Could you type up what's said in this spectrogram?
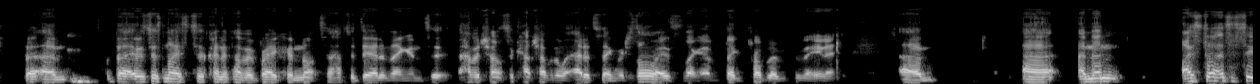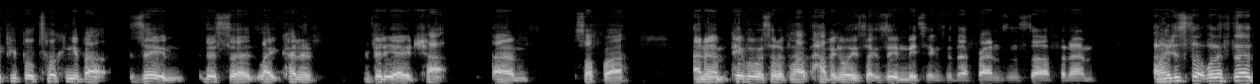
but um, but it was just nice to kind of have a break and not to have to do anything and to have a chance to catch up with the editing, which is always like a big problem for me. You know? um, uh, and then I started to see people talking about Zoom, this uh, like kind of video chat um, software, and um, people were sort of ha- having all these like Zoom meetings with their friends and stuff, and um, and I just thought, well, if they're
